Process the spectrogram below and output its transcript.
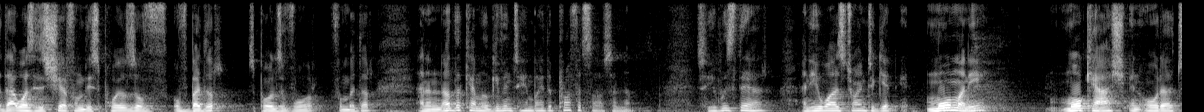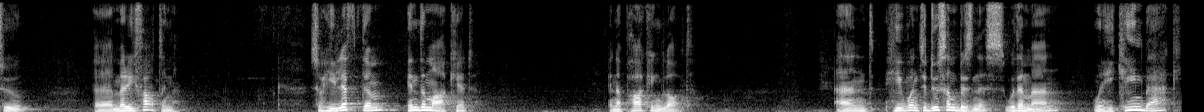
that was his share from the spoils of, of Badr, spoils of war from Badr, and another camel given to him by the Prophet ﷺ. So he was there and he was trying to get more money, more cash in order to uh, marry Fatima. So he left them in the market, in a parking lot, and he went to do some business with a man. When he came back,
